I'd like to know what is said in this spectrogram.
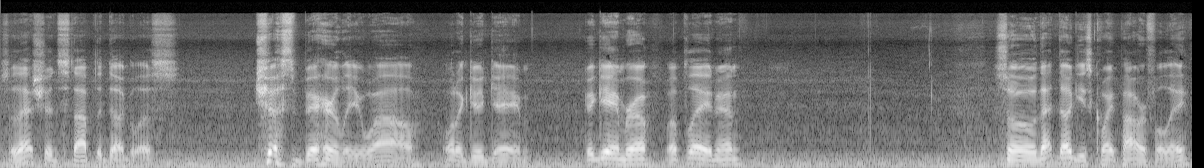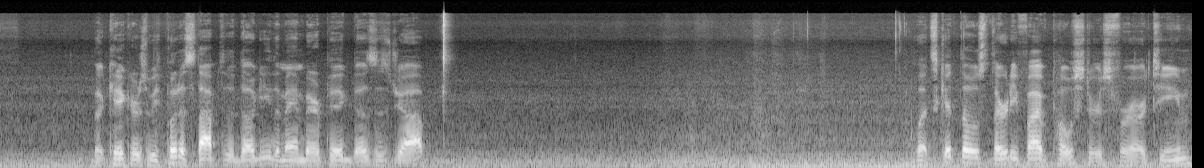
So that should stop the Douglas. Just barely, wow. What a good game. Good game, bro. Well played, man. So that Dougie's quite powerful, eh? But Cakers, we put a stop to the Dougie. The Man Bear Pig does his job. Let's get those 35 posters for our team.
